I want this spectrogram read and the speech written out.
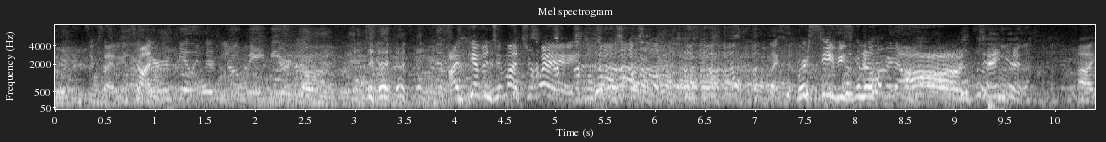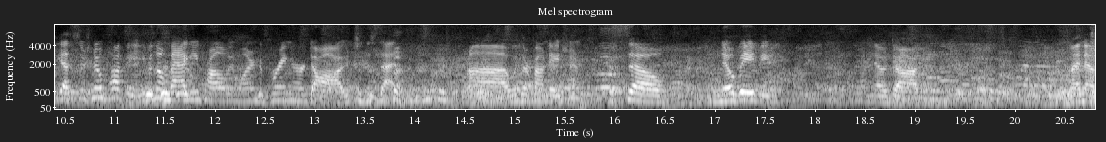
it's exciting it's fun You're feeling there's no baby or dog. I've given too much away. like, where's Stevie's gonna let me? Oh, dang it. Uh, yes, there's no puppy, even though Maggie probably wanted to bring her dog to the set uh, with her foundation. So, no baby, no dog. I know,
